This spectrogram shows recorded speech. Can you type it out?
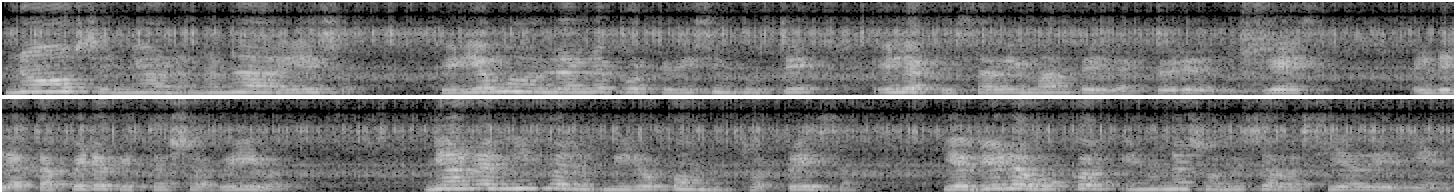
No, señora, no es nada de eso. Queríamos hablarle porque dicen que usted es la que sabe más de la historia del inglés el de la tapera que está allá arriba. Mi hija los miró con sorpresa y abrió la boca en una sonrisa vacía de dientes.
